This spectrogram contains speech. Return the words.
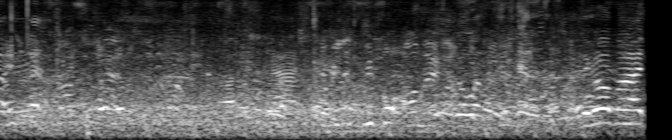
Way to go, bud.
